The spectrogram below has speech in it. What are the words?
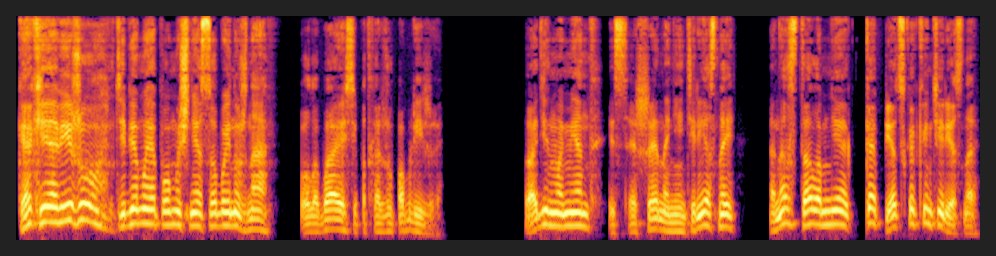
«Как я вижу, тебе моя помощь не особо и нужна», — улыбаюсь и подхожу поближе. В один момент, из совершенно неинтересной, она стала мне капец как интересна.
